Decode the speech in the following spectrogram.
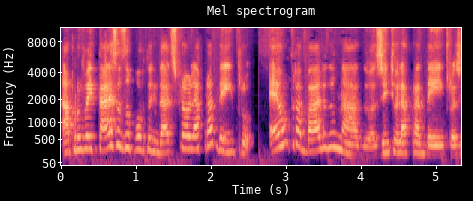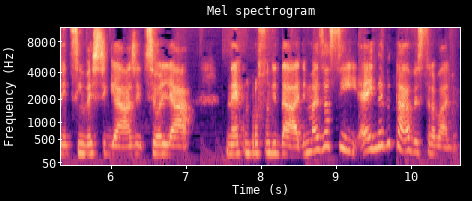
aproveitar essas oportunidades para olhar para dentro. É um trabalho do nada, a gente olhar para dentro, a gente se investigar, a gente se olhar, né, com profundidade. Mas assim, é inevitável esse trabalho.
